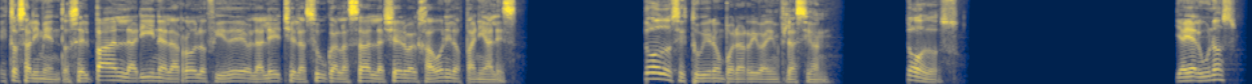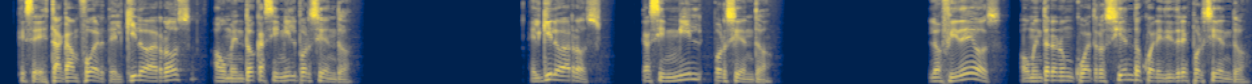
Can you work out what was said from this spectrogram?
estos alimentos. El pan, la harina, el arroz, los fideos, la leche, el azúcar, la sal, la hierba, el jabón y los pañales. Todos estuvieron por arriba de inflación. Todos. Y hay algunos que se destacan fuerte. El kilo de arroz aumentó casi mil por ciento. El kilo de arroz, casi mil por ciento. Los fideos aumentaron un 443%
